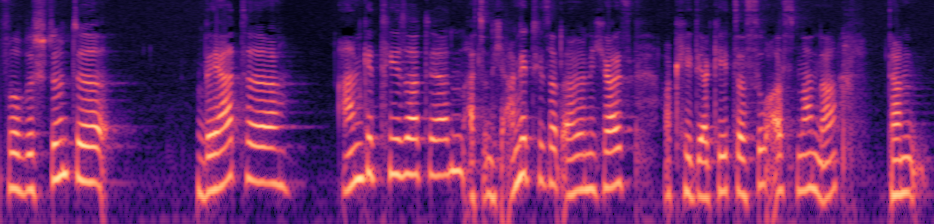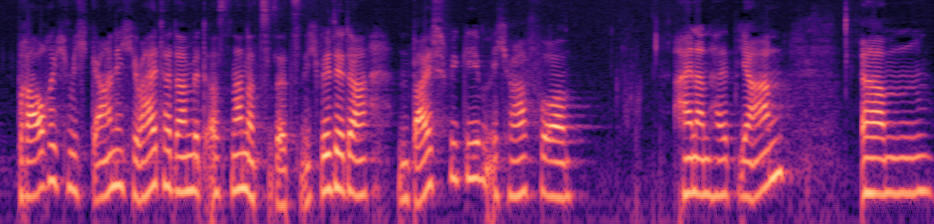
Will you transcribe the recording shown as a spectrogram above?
so bestimmte Werte angeteasert werden, also nicht angeteasert, aber wenn ich weiß, okay, der geht das so auseinander, dann brauche ich mich gar nicht weiter damit auseinanderzusetzen. Ich will dir da ein Beispiel geben. Ich war vor eineinhalb Jahren ähm,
